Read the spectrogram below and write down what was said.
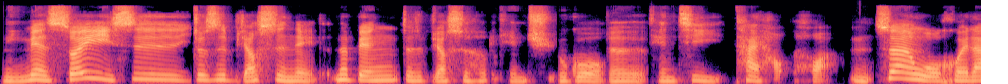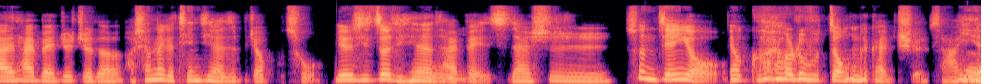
里面，所以是就是比较室内的那边，就是比较适合天去。如果呃天气太好的话，嗯，虽然我回来台北就觉得好像那个天气还是比较不错，尤其这几天的台北实在是瞬间有要快要入冬的感觉，傻眼。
